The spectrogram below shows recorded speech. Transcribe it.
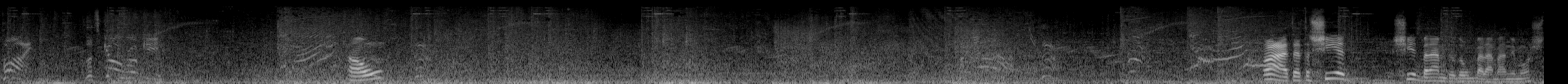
Fine. Let's go, rookie! Oh. Ó. Ah, tehát a shield, shieldbe nem tudunk belemenni most.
